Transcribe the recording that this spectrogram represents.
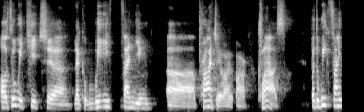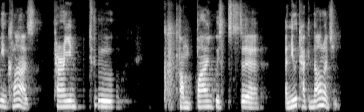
although we teach uh, like a we finding uh, project or, or class, but the wayfinding class turn into combine with uh, a new technology.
